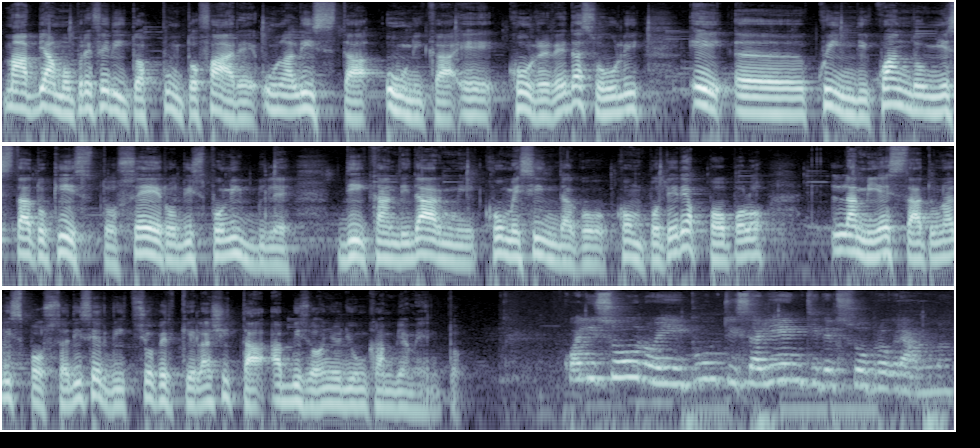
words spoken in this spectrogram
ma abbiamo preferito appunto fare una lista unica e correre da soli e eh, quindi quando mi è stato chiesto se ero disponibile di candidarmi come sindaco con potere a popolo, la mia è stata una risposta di servizio perché la città ha bisogno di un cambiamento. Quali sono i punti salienti del suo programma?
